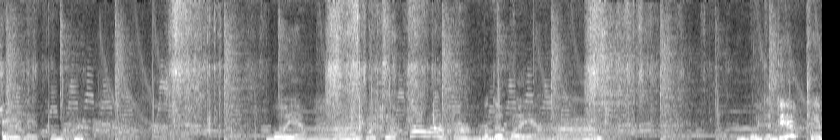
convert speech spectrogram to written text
Şöyle yapalım. Heh. Boyama. Bu da boyama. Burada diyor ki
